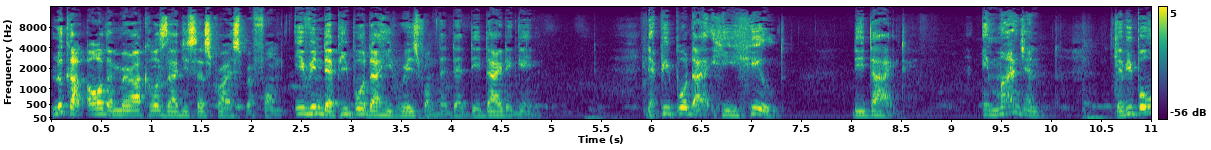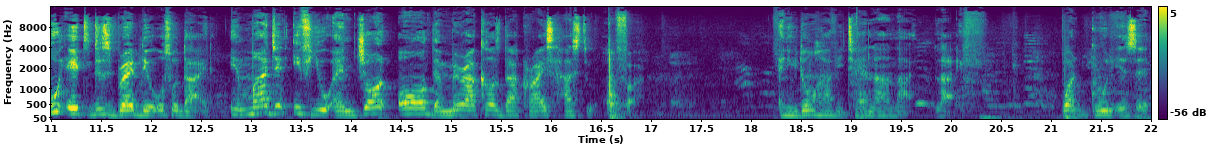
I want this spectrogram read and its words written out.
Look at all the miracles that Jesus Christ performed. Even the people that He raised from the dead, they died again. The people that He healed, they died. Imagine the people who ate this bread, they also died. Imagine if you enjoy all the miracles that Christ has to offer and you don't have eternal life. What good is it?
